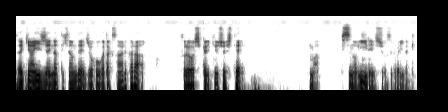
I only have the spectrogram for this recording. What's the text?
最近はいい時代になってきたんで、情報がたくさんあるから、それをしっかり吸収して、まあ、質のいい練習をすればいいだけ。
